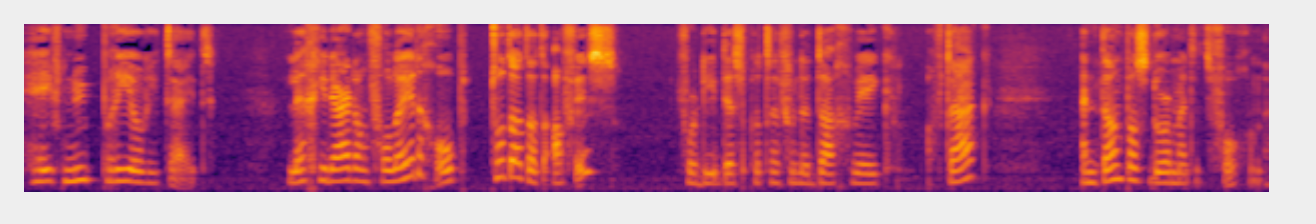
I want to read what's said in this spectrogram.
heeft nu prioriteit? Leg je daar dan volledig op totdat dat af is, voor die desbetreffende dag, week of taak. En dan pas door met het volgende.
